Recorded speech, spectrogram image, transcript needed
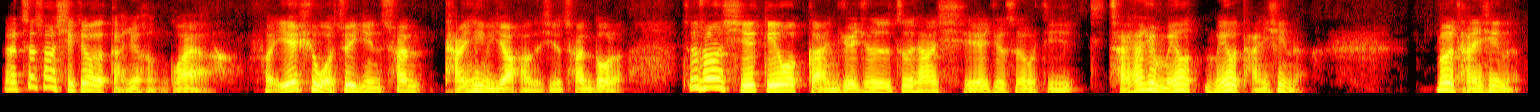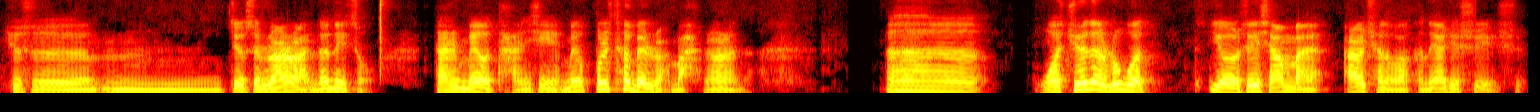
那这双鞋给我的感觉很怪啊，也许我最近穿弹性比较好的鞋穿多了。这双鞋给我感觉就是这双鞋就是底踩下去没有没有弹性的，没有弹性的，就是嗯就是软软的那种，但是没有弹性，也没有不是特别软吧，软软的。嗯，我觉得如果有谁想买 Ultra 的话，可能要去试一试。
